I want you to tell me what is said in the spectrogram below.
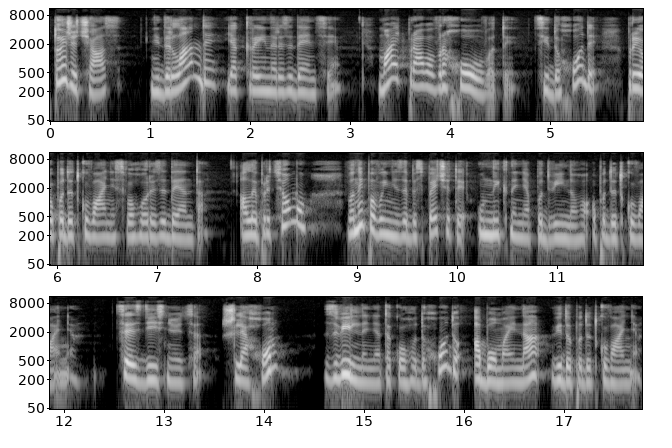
той же час Нідерланди, як країна резиденції, мають право враховувати ці доходи при оподаткуванні свого резидента, але при цьому вони повинні забезпечити уникнення подвійного оподаткування. Це здійснюється шляхом звільнення такого доходу або майна від оподаткування,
